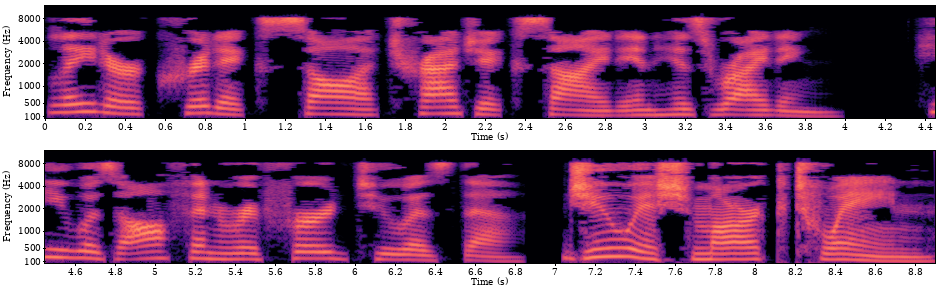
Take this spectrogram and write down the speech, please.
Later critics saw a tragic side in his writing. He was often referred to as the Jewish Mark Twain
